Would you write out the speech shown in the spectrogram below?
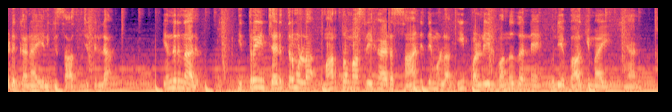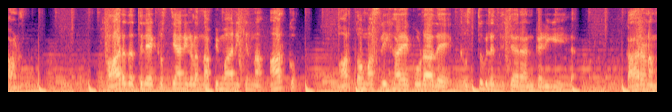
എടുക്കാനായി എനിക്ക് സാധിച്ചിട്ടില്ല. എന്നിരുന്നാലും ഇത്രയും ചരിത്രമുള്ള മാർത്തോമാ ശ്രീഹായുടെ സാന്നിധ്യമുള്ള ഈ പള്ളിയിൽ വന്നു തന്നെ വലിയ ഭാഗ്യമായി ഞാൻ കാണുന്നു. ഭാരതത്തിലെ ക്രിസ്ത്യാനികളെന്ന് അഭിമാനിക്കുന്ന ആർക്കും മാർത്തോമാ ശ്രീഹായെ കൂടാതെ ക്രിസ്തുവിലെത്തിച്ചേരാൻ കഴിയുകയില്ല. കാരണം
